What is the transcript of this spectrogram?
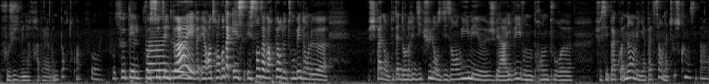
faut juste venir frapper à la bonne porte, quoi. Faut, faut sauter le pas. Faut sauter le pas et, rentrer en contact. et, sans avoir peur de tomber dans le je sais pas, peut-être dans le ridicule en se disant oui, mais euh, je vais arriver, ils vont me prendre pour, euh, je sais pas quoi. Non, mais il n'y a pas de ça. On a tous commencé par là.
